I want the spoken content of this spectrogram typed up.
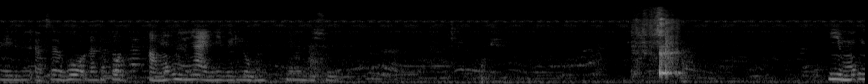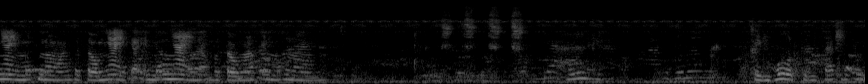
นี่อักเซอร์ โหดนะทุกคนเอามกง่ายๆนี่เป็นลุมนี่มันดิชูนี่มกใหญ่มกน้อยบะตองใหญ่กับไอ้มกใหญ่นะบะตองน้อยกับไอ้มกน้อยเฮ้ยเป็นโหดเป็นจัดทุกคน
